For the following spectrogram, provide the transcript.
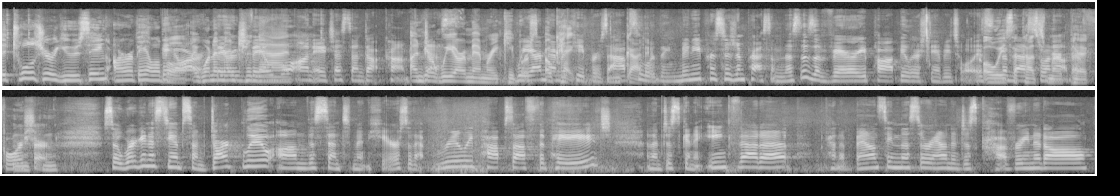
The tools you're using are available. they are, I want to they're mention available that on hsn.com. under Yes. We R Memory Keepers. We are memory okay. keepers, you got it. absolutely. Mini precision press, and this is a very popular stamping tool. It's Always the a best one out there for sure. Mhm. So we're gonna stamp some dark blue on the sentiment here, so that really pops off the page. And I'm just gonna ink that up, kind of bouncing this around and just covering it all.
